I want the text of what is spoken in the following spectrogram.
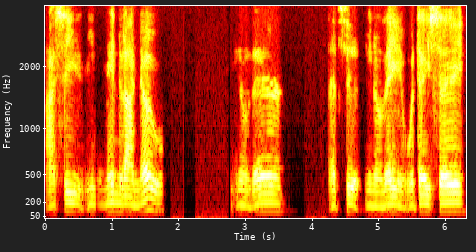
I see you know, men that I know, you know, they're that's it. You know, they what they say,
